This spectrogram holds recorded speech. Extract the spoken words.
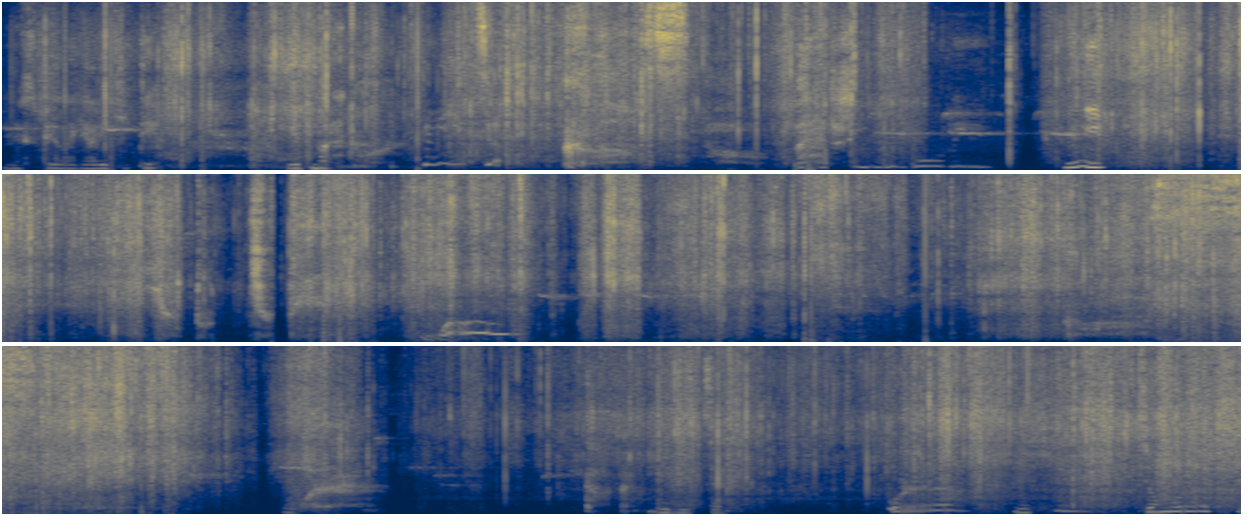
Не встигла я відійти від маринох. Дивіться! Клас! Перший дубовий. Ні. Їх тут чотири. Вау! Клас! Ух. Так, дивіться. Ура! Є! Цьому році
